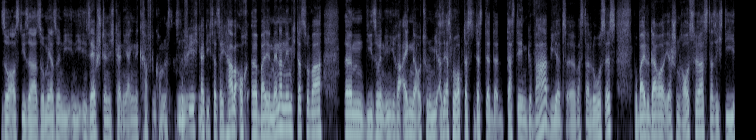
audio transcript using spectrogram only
so aus dieser, so mehr so in die, in die, in die Selbstständigkeit, in die eigene Kraft kommen. Das ist eine mhm. Fähigkeit, die ich tatsächlich habe. Auch äh, bei den Männern nehme ich das so wahr, ähm, die so in, in ihre eigene Autonomie, also erstmal überhaupt, dass, dass, dass, denen gewahr wird, äh, was da los ist. Wobei du da ja schon raushörst, dass ich die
